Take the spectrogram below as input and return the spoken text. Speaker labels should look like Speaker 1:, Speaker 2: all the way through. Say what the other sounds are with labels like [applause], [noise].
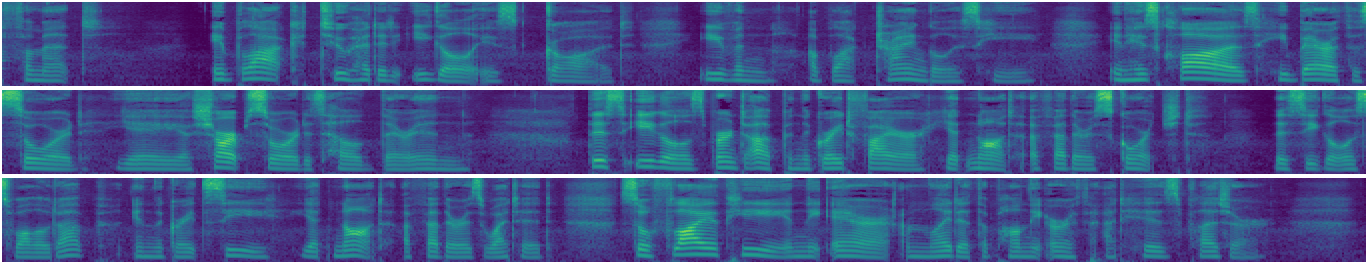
Speaker 1: Baphomet. A black two headed eagle is God, even a black triangle is he. In his claws he beareth a sword, yea, a sharp sword is held therein. This eagle is burnt up in the great fire, yet not a feather is scorched. This eagle is swallowed up in the great sea, yet not a feather is wetted. So flieth he in the air, and lighteth upon the earth at his pleasure.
